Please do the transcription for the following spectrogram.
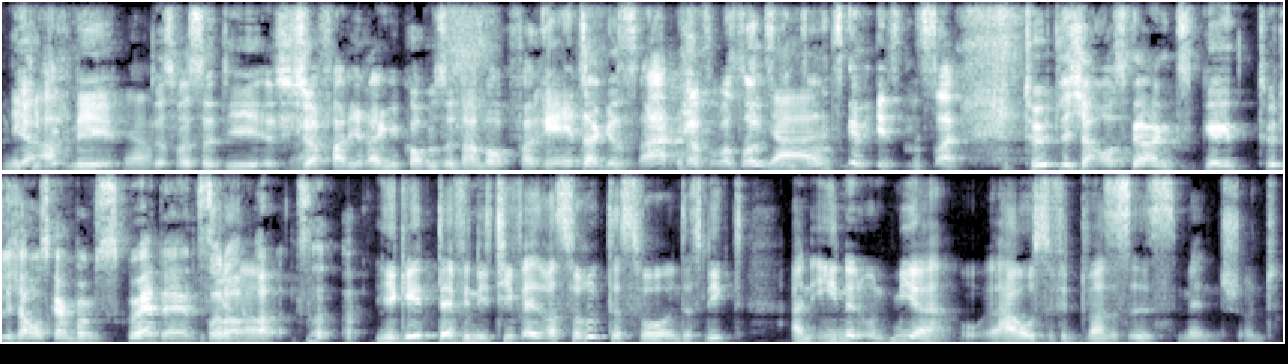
ja, ach nee, ja. das weißt du, die, die Jafar, die reingekommen sind, haben auch Verräter gesagt. Also was soll es ja. denn sonst gewesen sein? Tödlicher Ausgang, tödlicher Ausgang beim Square Dance oder genau. was? Hier geht definitiv etwas Verrücktes vor und das liegt an Ihnen und mir herauszufinden, was es ist, Mensch. Und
